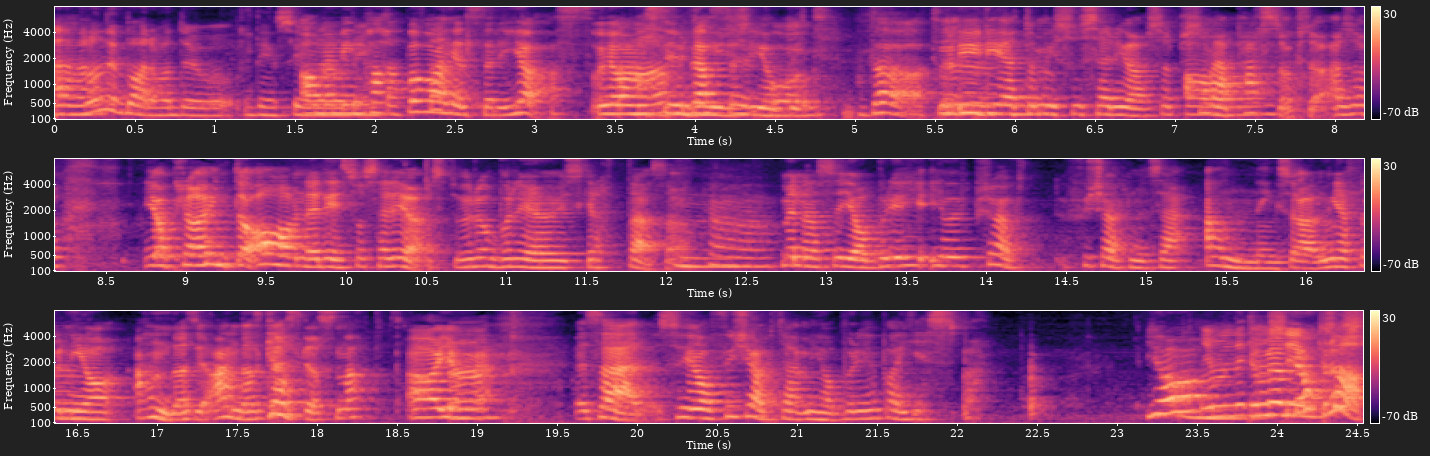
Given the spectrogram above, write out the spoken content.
Ja. även om det bara var du och din syrra Ja men min din pappa var helt seriös och jag och min Ja, syrra det är ju så höll på att dö Men typ. det är ju det att de är så seriösa på sådana här Ja. pass också. Alltså, jag klarar inte av när det är så seriöst för då börjar jag ju skratta. Alltså. Mm. Ja. Men alltså jag, börjar, jag har ju försökt, försökt med så här andningsövningar för Mm. när jag andas, jag andas ganska snabbt. Ja, jag med. Så, här, så jag har försökt det här men jag börjar ju bara gäspa. Ja, Ja, men det jag kanske blir är också bra.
